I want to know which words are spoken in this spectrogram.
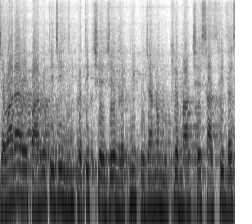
જવારા એ પાર્વતીજીનું પ્રતીક છે, જે વ્રતની પૂજાનો મુખ્ય ભાગ છે. સાતથી દસ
